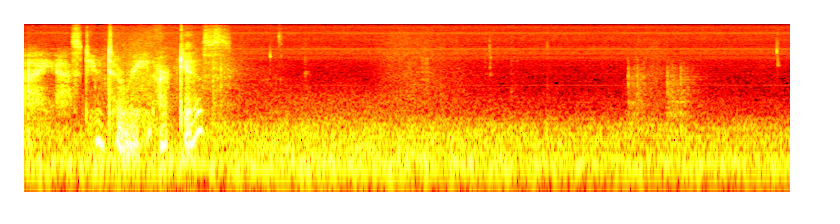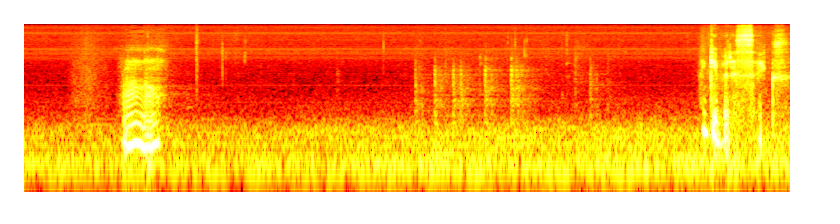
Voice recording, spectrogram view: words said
I asked you to rate our kiss. I don't know. I give it a six.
